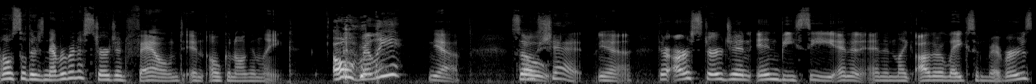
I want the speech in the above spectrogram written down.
also, there's never been a sturgeon found in Okanagan Lake. Oh, really? Yeah. So oh shit. yeah, there are sturgeon in BC and in- and in like other lakes and rivers.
